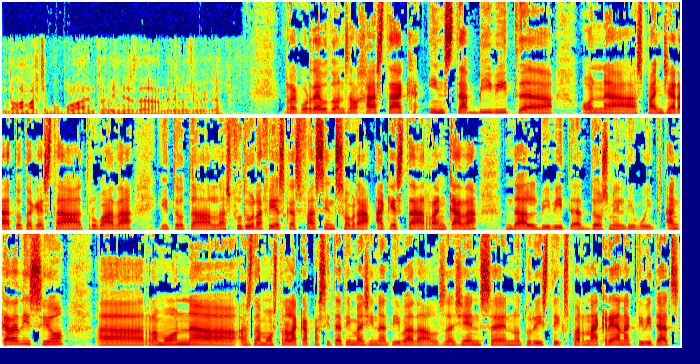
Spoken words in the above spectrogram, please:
de la marxa popular entre vinyes de, de Vilajuïga. Recordeu, doncs, el hashtag InstaVivit, eh, on eh, es penjarà tota aquesta trobada i totes les fotografies que es facin sobre aquesta arrencada del Vivit 2018. En cada edició, eh, Ramon, eh, es demostra la capacitat imaginativa dels agents eh, no turístics per anar creant activitats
